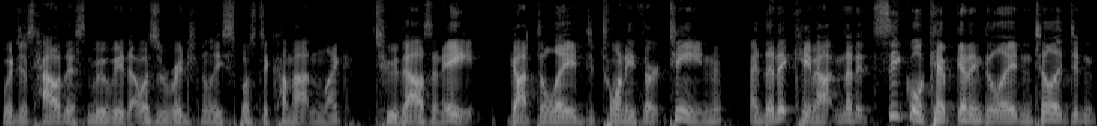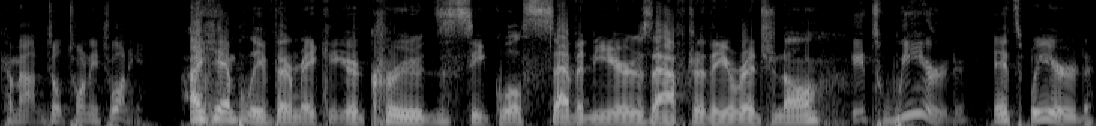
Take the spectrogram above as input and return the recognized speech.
which is how this movie that was originally supposed to come out in like 2008 got delayed to 2013, and then it came out, and then its sequel kept getting delayed until it didn't come out until 2020. I can't believe they're making a Croods sequel seven years after the original. It's weird. It's weird.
